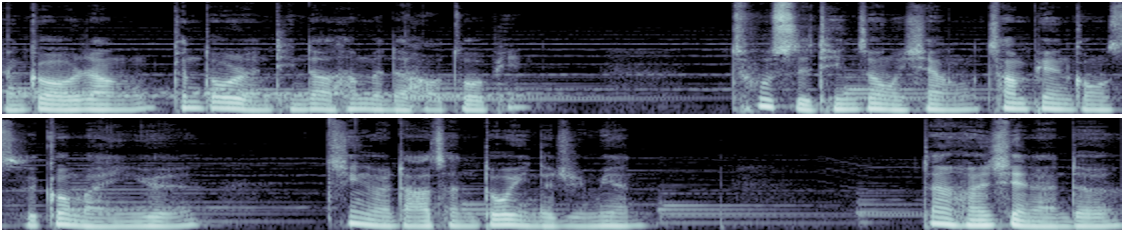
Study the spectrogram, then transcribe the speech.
能够让更多人听到他们的好作品，促使听众向唱片公司购买音乐，进而达成多赢的局面。但很显然的，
